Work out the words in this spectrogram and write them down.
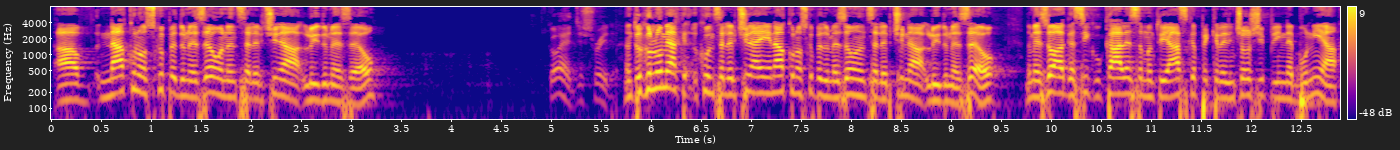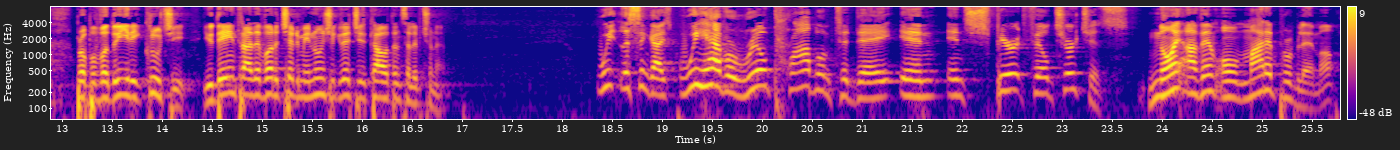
a, n-a cunoscut pe Dumnezeu în înțelepciunea lui Dumnezeu, go ahead, just read it. pentru că lumea cu înțelepciunea ei n-a cunoscut pe Dumnezeu în înțelepciunea lui Dumnezeu, Dumnezeu a găsit cu cale să mântuiască pe credincioșii prin nebunia propovăduirii crucii. Iudeii într-adevăr cer minuni și grecii caută înțelepciune. We, listen, guys, we have a real problem today in, in spirit filled churches. Noi avem o mare problemă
